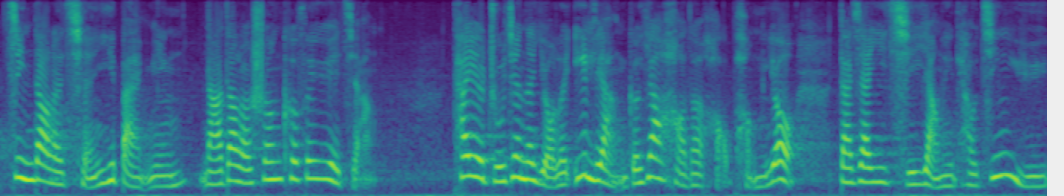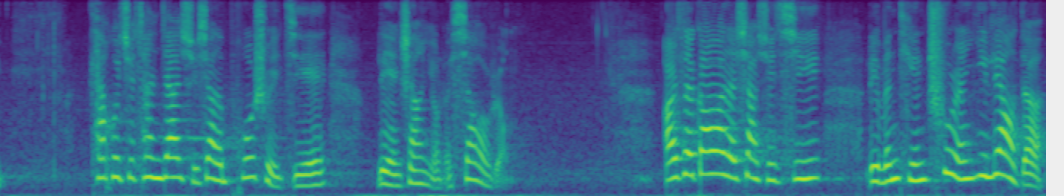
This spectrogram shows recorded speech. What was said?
进到了前一百名，拿到了双科飞跃奖。他也逐渐的有了一两个要好的好朋友，大家一起养了一条金鱼。他会去参加学校的泼水节，脸上有了笑容。而在高二的下学期，李文婷出人意料的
